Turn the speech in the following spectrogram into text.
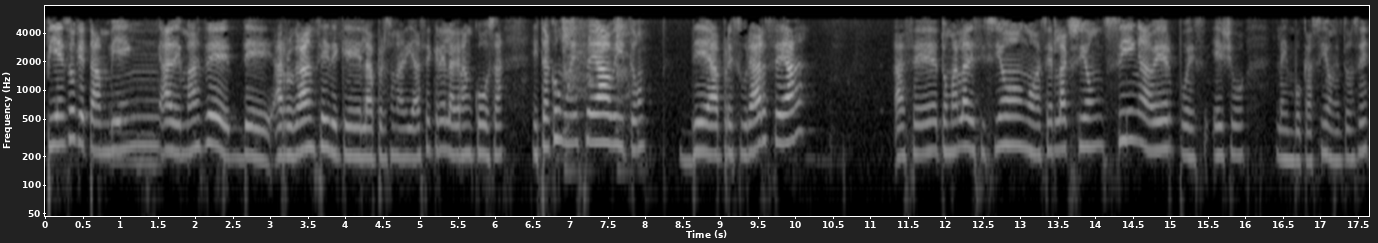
pienso que también, además de, arrogancia y de que la personalidad se cree la gran cosa, está como ese hábito de apresurarse a hacer, tomar la decisión o hacer la acción sin haber pues hecho la invocación. Entonces,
